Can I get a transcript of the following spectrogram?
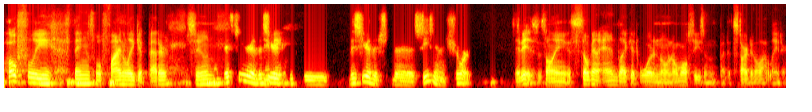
Hopefully, things will finally get better soon. This year, this year, Maybe. the, this year the the season is short. It is. It's only. It's still going to end like it would in a normal season, but it started a lot later.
